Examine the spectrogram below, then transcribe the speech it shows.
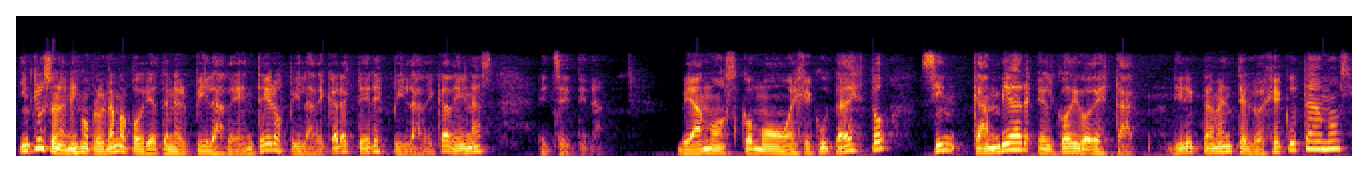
Incluso en el mismo programa podría tener pilas de enteros, pilas de caracteres, pilas de cadenas, etc. Veamos cómo ejecuta esto sin cambiar el código de stack. Directamente lo ejecutamos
